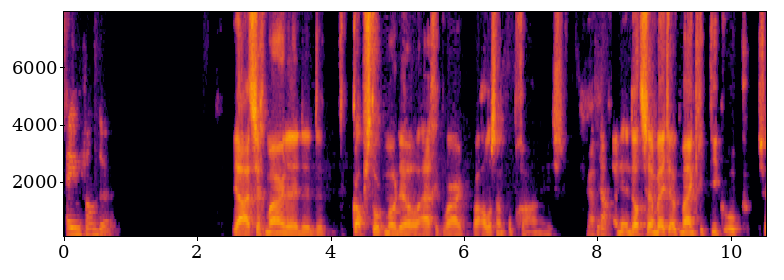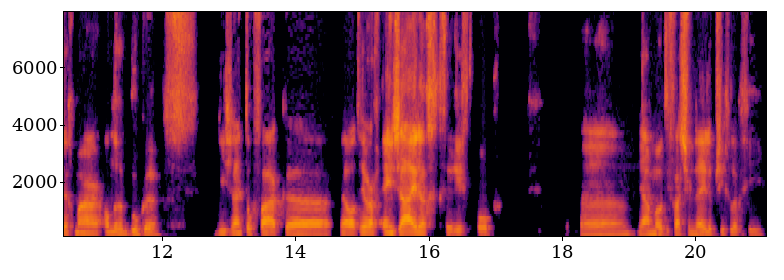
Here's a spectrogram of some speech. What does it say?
Eén van de. Ja, het is zeg maar de, de, de kapstokmodel eigenlijk waar, waar alles aan opgehangen is. Ja. ja. En, en, dat is een beetje ook mijn kritiek op zeg maar andere boeken. Die zijn toch vaak uh, ja, wat heel erg eenzijdig gericht op uh, ja, motivationele psychologie.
